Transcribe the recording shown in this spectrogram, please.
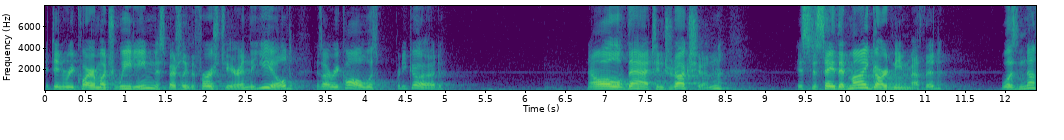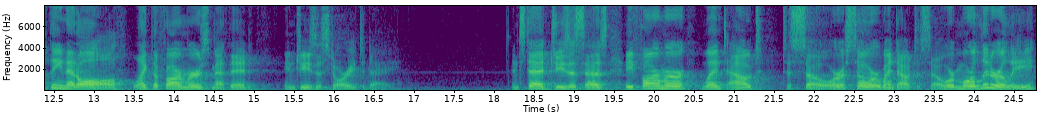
it didn't require much weeding, especially the first year, and the yield, as I recall, was pretty good. Now, all of that introduction is to say that my gardening method was nothing at all like the farmer's method in Jesus' story today. Instead, Jesus says, A farmer went out to sow, or a sower went out to sow, or more literally,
